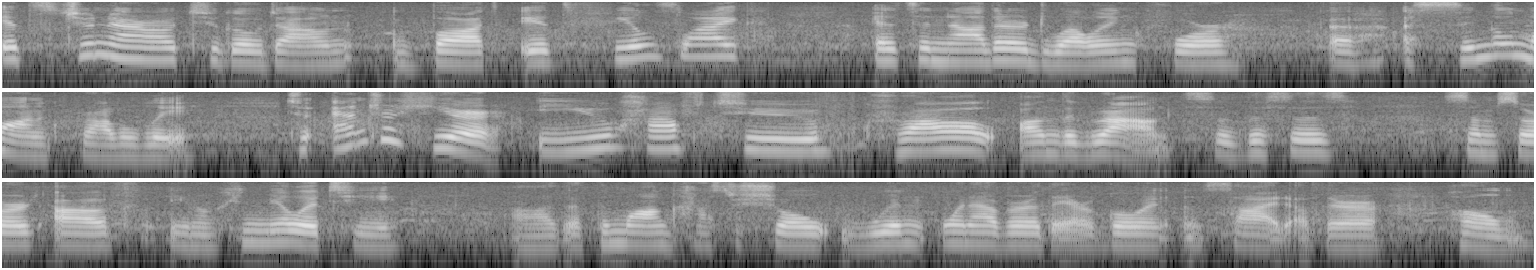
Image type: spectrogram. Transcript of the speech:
It's too narrow to go down, but it feels like it's another dwelling for a, a single monk probably. To enter here, you have to crawl on the ground. So this is some sort of, you know, humility uh, that the monk has to show when, whenever they are going inside of their home.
